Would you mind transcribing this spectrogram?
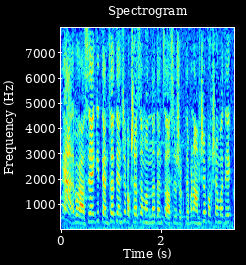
नाही बघा असं आहे की त्यांचं त्यांच्या पक्षाचं म्हणणं त्यांचं असू शकतं. पण आमच्या पक्षामध्ये एक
